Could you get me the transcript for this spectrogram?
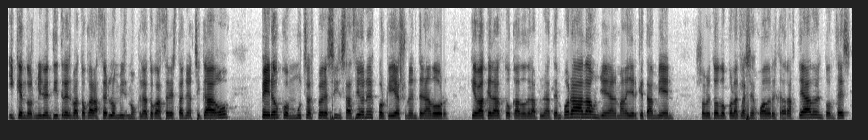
y que en 2023 va a tocar hacer lo mismo que le ha tocado hacer este año a Chicago, pero con muchas peores sensaciones porque ya es un entrenador que va a quedar tocado de la primera temporada, un general manager que también, sobre todo con la clase de jugadores que ha drafteado, entonces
